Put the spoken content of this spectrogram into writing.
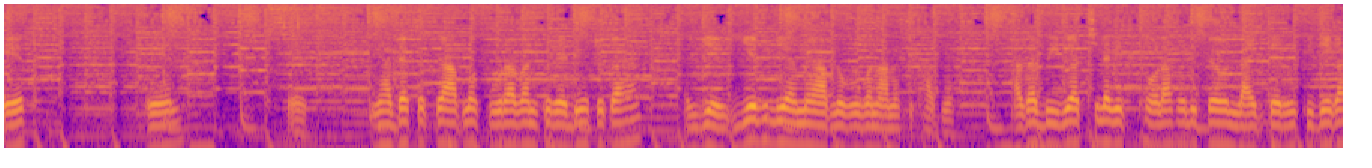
F L F यहाँ देख सकते हैं आप लोग पूरा बन के रेडी हो चुका है। ये ये भी लेयर मैं आप लोगों को बनाना सिखा दिया। अगर वीडियो अच्छी लगी तो थोड़ा सा तो लाइक ज़रूर कीजिएगा।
